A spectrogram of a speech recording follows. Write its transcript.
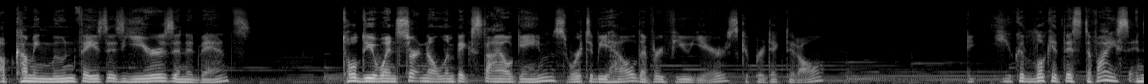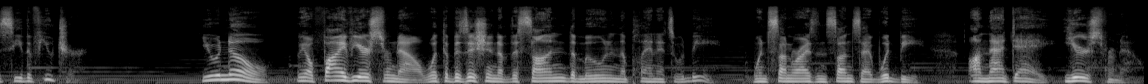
Upcoming moon phases years in advance. Told you when certain Olympic style games were to be held every few years, could predict it all. You could look at this device and see the future. You would know, you know, five years from now, what the position of the sun, the moon, and the planets would be, when sunrise and sunset would be on that day, years from now.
